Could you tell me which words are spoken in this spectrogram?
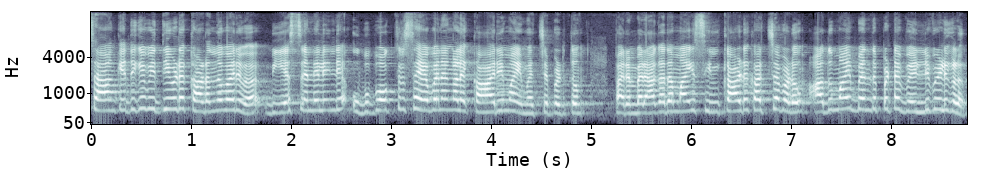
സാങ്കേതിക വിദ്യയുടെ കടന്നുവരവ് ബി എസ് എൻ എല്ലിന്റെ ഉപഭോക്തൃ സേവനങ്ങളെ കാര്യമായി മെച്ചപ്പെടുത്തും. പരമ്പരാഗതമായി സിം കാർഡ് കച്ചവടവും അതുമായി ബന്ധപ്പെട്ട വെല്ലുവിളികളും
